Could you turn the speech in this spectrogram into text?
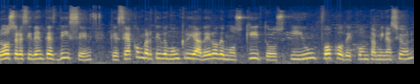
Los residentes dicen que se ha convertido en un criadero de mosquitos y un foco de contaminación,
